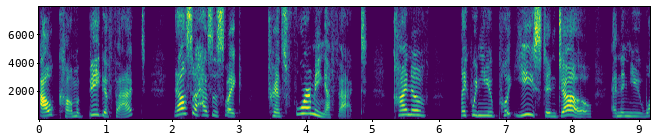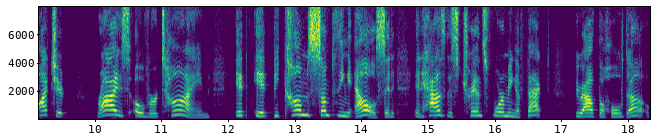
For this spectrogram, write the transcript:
outcome, a big effect. It also has this like transforming effect, kind of like when you put yeast in dough and then you watch it rise over time, it it becomes something else. It it has this transforming effect throughout the whole dough.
